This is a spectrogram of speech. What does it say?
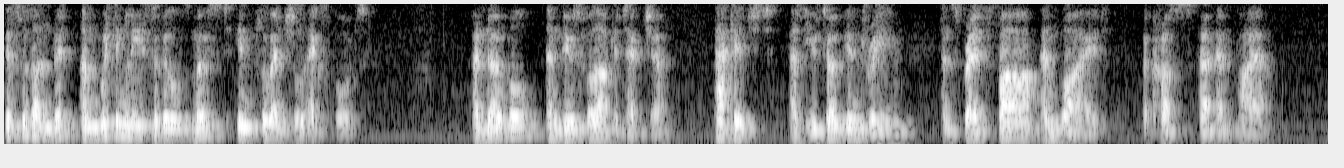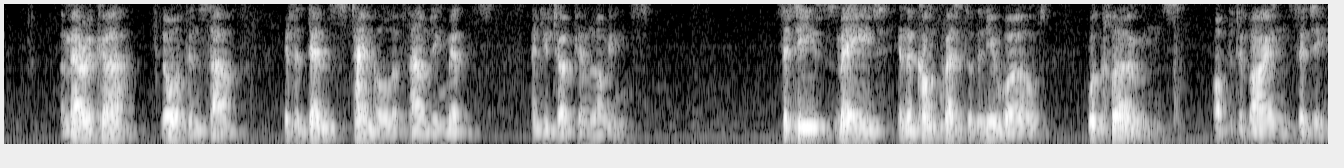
This was unwit unwittingly Seville's most influential export, a noble and beautiful architecture packaged as a utopian dream and spread far and wide across her empire. America, north and south, is a dense tangle of founding myths and utopian longings. Cities made in the conquest of the New World were clones of the divine city.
